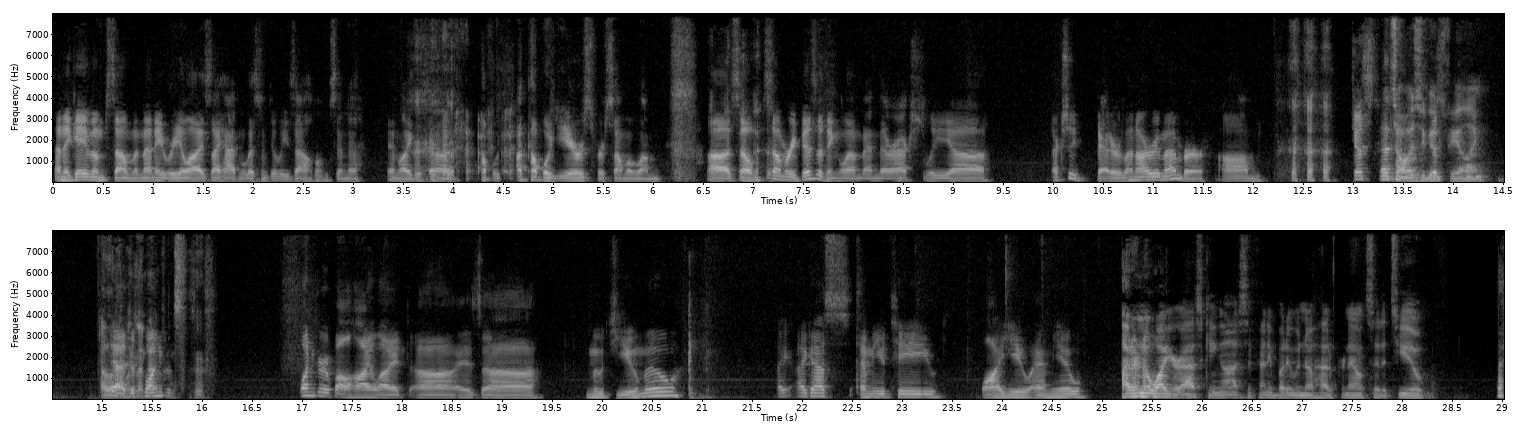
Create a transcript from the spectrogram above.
and I gave him some, and then I realized I hadn't listened to these albums in a in like uh, a couple a couple years for some of them. Uh, so so I'm revisiting them, and they're actually uh, actually better than I remember. Um, just That's always a good Just- feeling. I love Yeah, just one- happens. one group I'll highlight uh, is uh, Mutyumu, I, I guess M U T Y U M U. I don't know why you're asking us. If anybody would know how to pronounce it, it's you.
